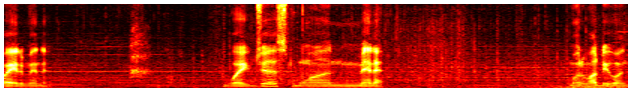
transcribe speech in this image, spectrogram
Wait a minute. Wait just one minute. What am I doing?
